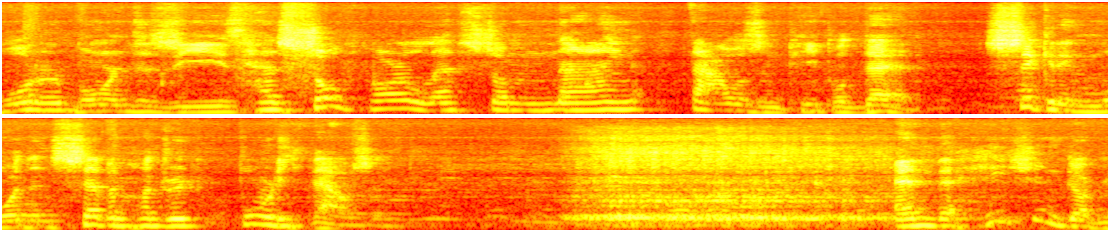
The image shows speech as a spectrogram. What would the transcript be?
waterborne disease has so far left some 9,000 people dead, sickening more than 740,000. And the Haitian government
